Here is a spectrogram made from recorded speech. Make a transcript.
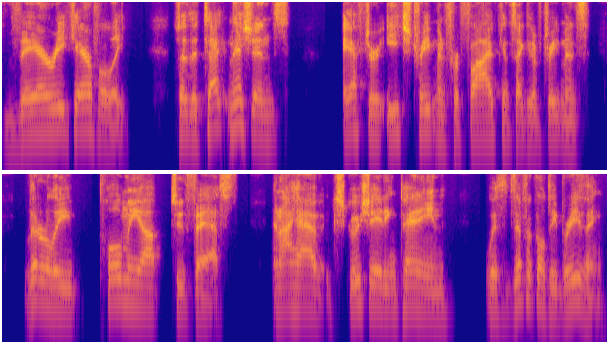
very carefully. So the technicians, after each treatment for five consecutive treatments, literally pull me up too fast. And I have excruciating pain with difficulty breathing.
